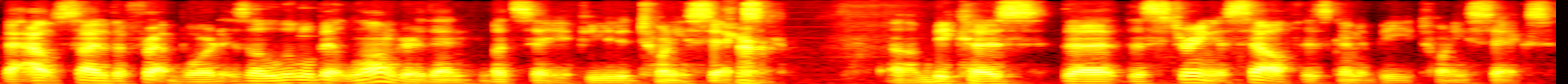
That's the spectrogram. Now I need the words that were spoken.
the outside of the fretboard is a little bit longer than, let's say, if you did 26, sure. um, because the the string itself is going to be 26.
